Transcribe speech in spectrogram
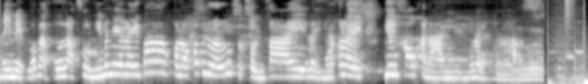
ในเน็ตว่าแบบเออหลักสูตรนี้มันเรียนอะไรบ้างพอเราเข้าไปดูแล้วรู้สึกสนใจอะไรอย่างเงี้ยก็เลยยื่นเข้าคณะนี้อะไรอย่างเงี้ยค่ะอืม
